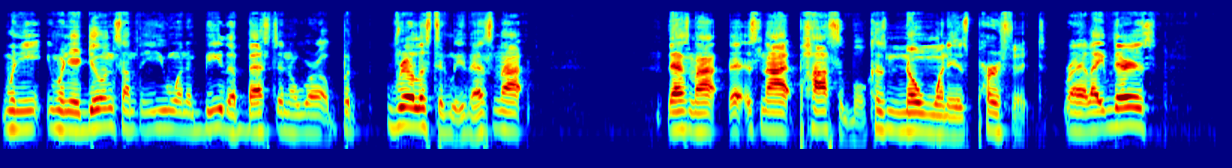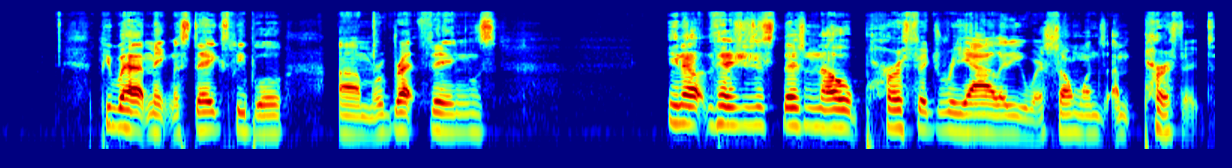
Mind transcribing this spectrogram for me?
when you when you're doing something you want to be the best in the world but realistically that's not that's not it's not possible because no one is perfect right like there's people have make mistakes people um, regret things you know there's just there's no perfect reality where someone's um, perfect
